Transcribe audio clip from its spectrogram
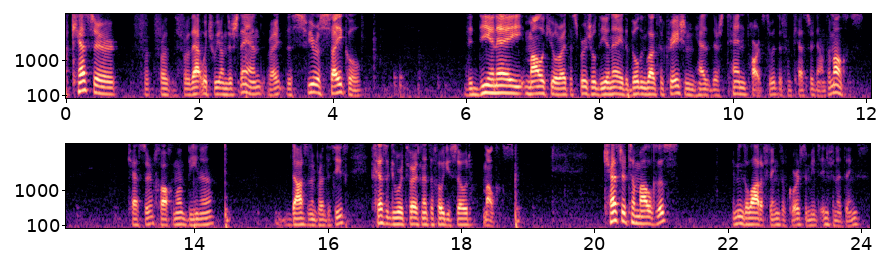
Kesser for, for, for that which we understand, right? The Sphira cycle, the DNA molecule, right? The spiritual DNA, the building blocks of creation, has there's 10 parts to it. There's from Kesser down to Malchus. Kesser, Chachma, Bina, Das is in parentheses, Chesed, Gevur, Tveres, Netzachod, Yisod, Malchus. Kesser to Malchus, it means a lot of things, of course, it means infinite things,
